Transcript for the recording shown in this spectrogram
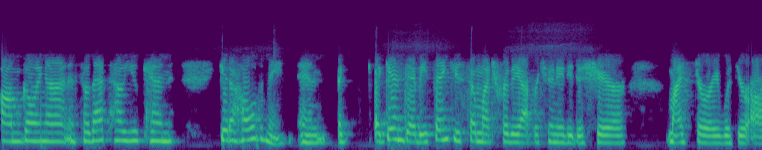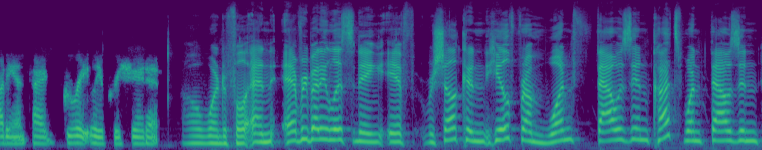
um, going on. And so that's how you can get a hold of me. And uh, again, Debi, thank you so much for the opportunity to share my story with your audience. I greatly appreciate it. Oh, wonderful. And everybody listening, if Rochelle can heal from 1,000 cuts, 1,000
